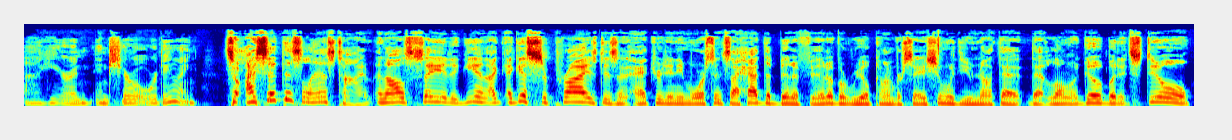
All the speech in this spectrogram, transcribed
uh, here and, and share what we're doing. So I said this last time, and I'll say it again. I, I, guess surprised isn't accurate anymore since I had the benefit of a real conversation with you not that that long ago. But it's still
